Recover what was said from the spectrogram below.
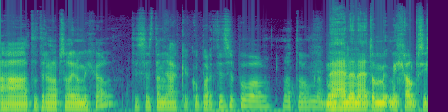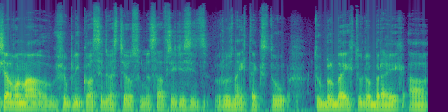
A to teda napsal jenom Michal? Ty jsi tam nějak jako participoval na tom? Nebo... Ne, ne, ne, to Michal přišel, on má v šuplíku asi 283 tisíc různých textů, tu blbejch, tu dobrých a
